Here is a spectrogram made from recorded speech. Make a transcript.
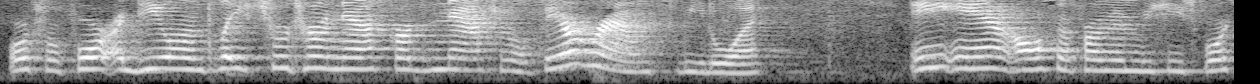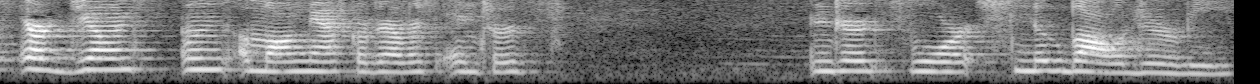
Sports Report, a deal in place to return NASCAR to Nashville Fairgrounds Speedway. And also from NBC Sports, Erik Jones among NASCAR drivers entered entered for Snowball Derby.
